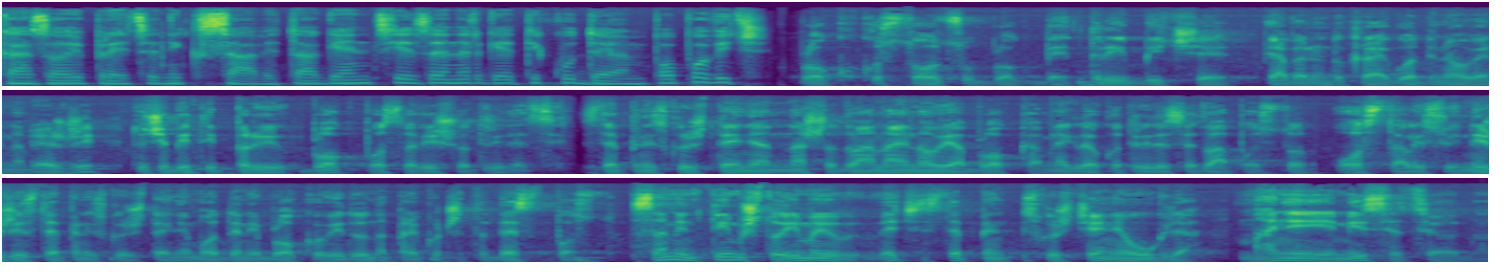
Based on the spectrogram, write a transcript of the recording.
kazao je predsednik Saveta Agencije za energetiku Dejan Popović. Blok u Kostolcu, blok B3, bit će, ja verujem, do kraja godine ove na mreži. To će biti prvi blok posle više od 30. Stepen iskorištenja naša dva najnovija bloka, negde oko 32%. Ostali su i niži stepen iskorištenja, moderni blokovi idu na preko 40%. Samim tim što imaju veći stepen iskorištenja uglja, manje je emisija CO2.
